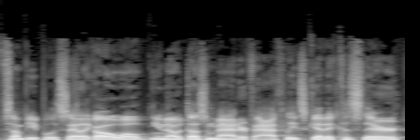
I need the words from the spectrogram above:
some people who say like, oh well, you know, it doesn't matter if athletes get it because they're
